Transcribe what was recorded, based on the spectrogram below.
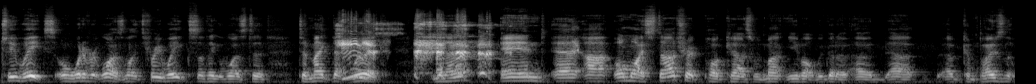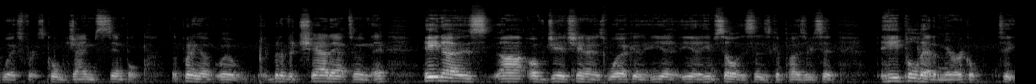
two weeks or whatever it was, like three weeks, I think it was to to make that Genius. work. You know, and uh, uh, on my Star Trek podcast with Mark Newbolt, we've got a, a, a, a composer that works for us called James Semple. So putting a, a bit of a shout out to him there. He knows uh, of Giacchino's work, and he, he himself as his composer. He said he pulled out a miracle to,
